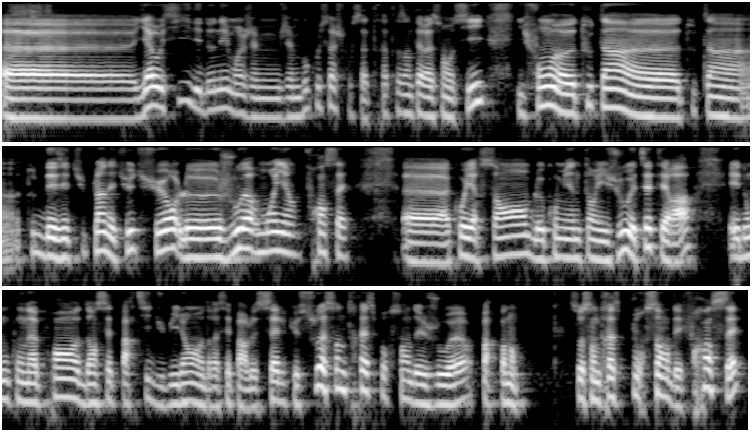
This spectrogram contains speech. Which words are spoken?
Euh, il y a aussi des données, moi j'aime beaucoup ça, je trouve ça très, très intéressant aussi. Ils font tout un, tout un, toutes des études, plein d'études sur le joueur moyen français. À quoi il ressemble, combien de temps il joue, etc. Et donc on apprend dans cette partie du bilan dressé par le CEL que 73% des joueurs, pardon, 73% des Français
